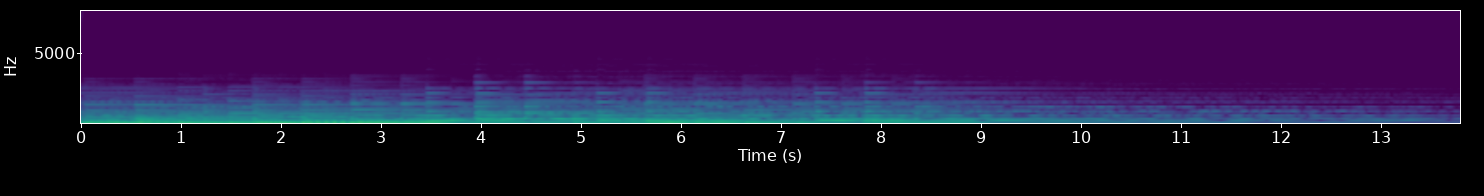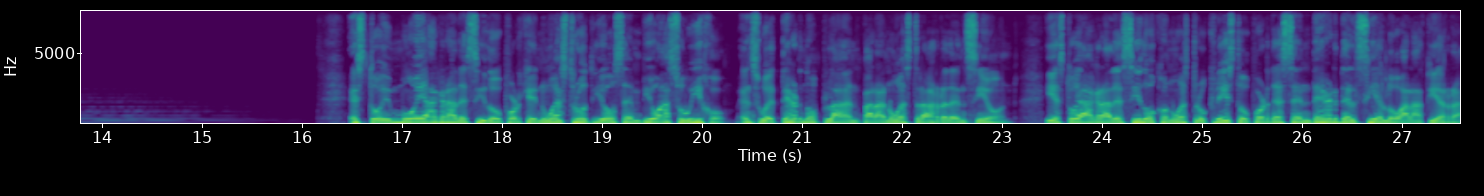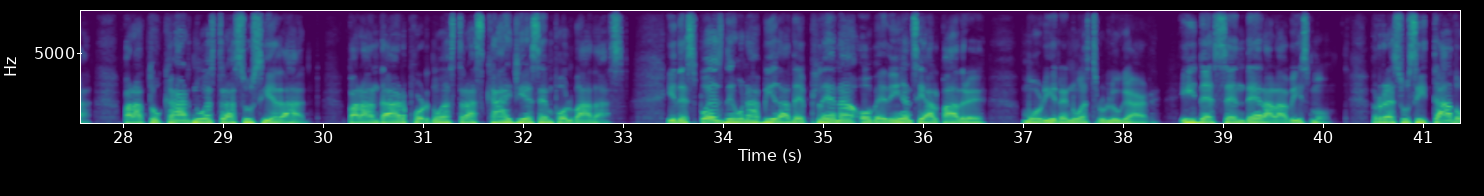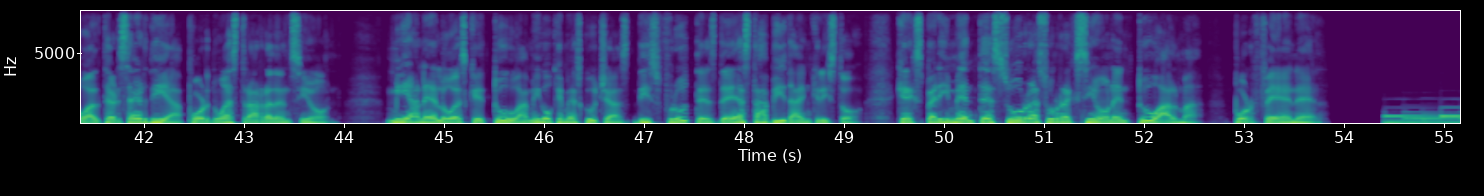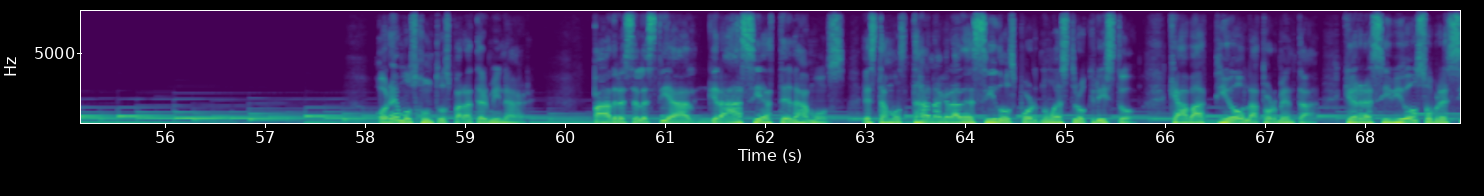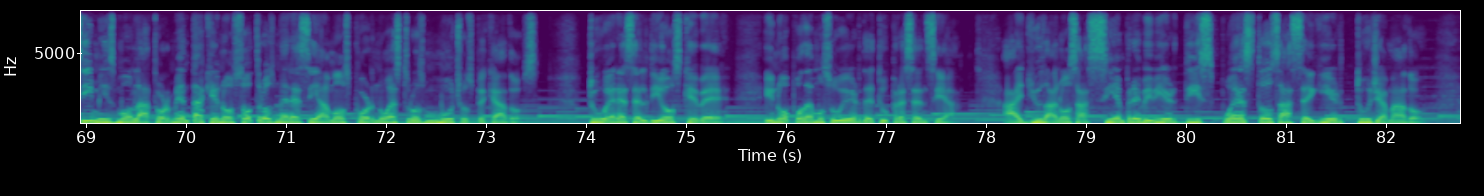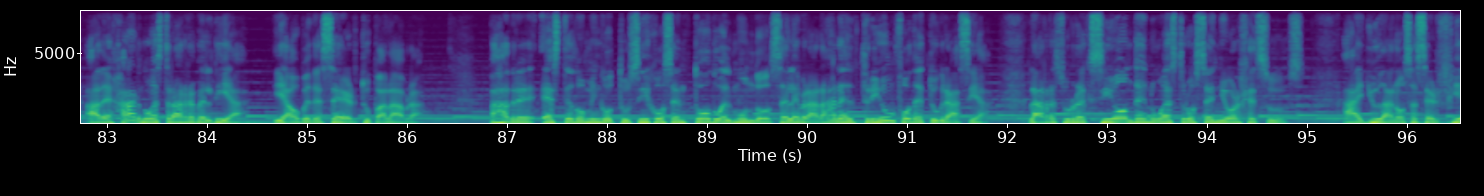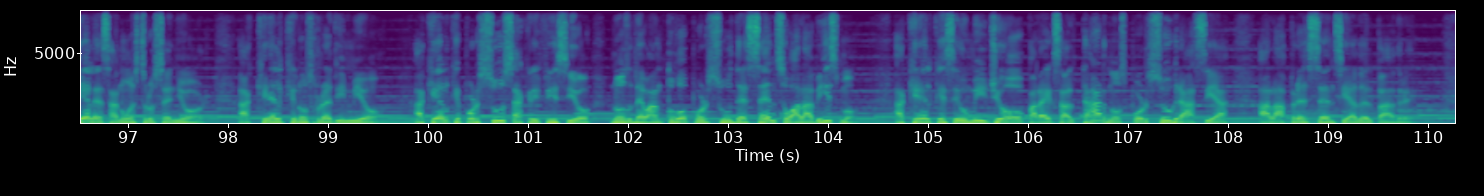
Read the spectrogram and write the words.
Estoy muy agradecido porque nuestro Dios envió a su Hijo en su eterno plan para nuestra redención, y estoy agradecido con nuestro Cristo por descender del cielo a la tierra, para tocar nuestra suciedad, para andar por nuestras calles empolvadas, y después de una vida de plena obediencia al Padre, morir en nuestro lugar, y descender al abismo, resucitado al tercer día por nuestra redención mi anhelo es que tú, amigo que me escuchas, disfrutes de esta vida en Cristo, que experimentes su resurrección en tu alma por fe en Él. Oremos juntos para terminar. Padre Celestial, gracias te damos. Estamos tan agradecidos por nuestro Cristo, que abatió la tormenta, que recibió sobre sí mismo la tormenta que nosotros merecíamos por nuestros muchos pecados. Tú eres el Dios que ve, y no podemos huir de tu presencia. Ayúdanos a siempre vivir dispuestos a seguir tu llamado, a dejar nuestra rebeldía y a obedecer tu palabra. Padre, este domingo tus hijos en todo el mundo celebrarán el triunfo de tu gracia, la resurrección de nuestro Señor Jesús. Ayúdanos a ser fieles a nuestro Señor, aquel que nos redimió, aquel que por su sacrificio nos levantó por su descenso al abismo, aquel que se humilló para exaltarnos por su gracia a la presencia del Padre.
